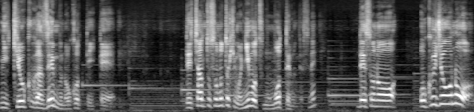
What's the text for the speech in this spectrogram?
に記録が全部残っていて、で、ちゃんとその時も荷物も持ってるんですね。で、その屋上の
